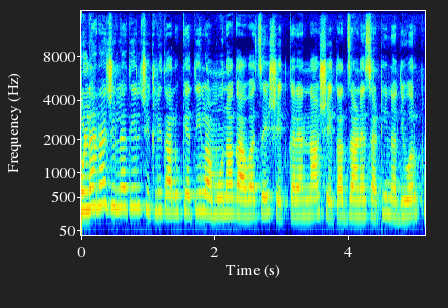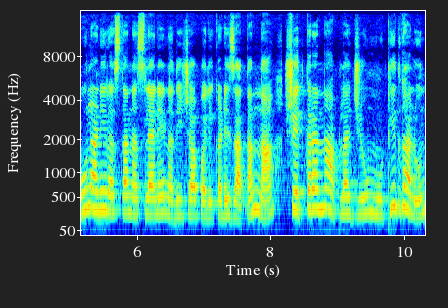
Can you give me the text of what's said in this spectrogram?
बुलढाणा जिल्ह्यातील चिखली तालुक्यातील अमोना गावाचे शेतकऱ्यांना शेतात जाण्यासाठी नदीवर पूल आणि रस्ता नसल्याने नदीच्या पलीकडे जाताना शेतकऱ्यांना आपला जीव मुठीत घालून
